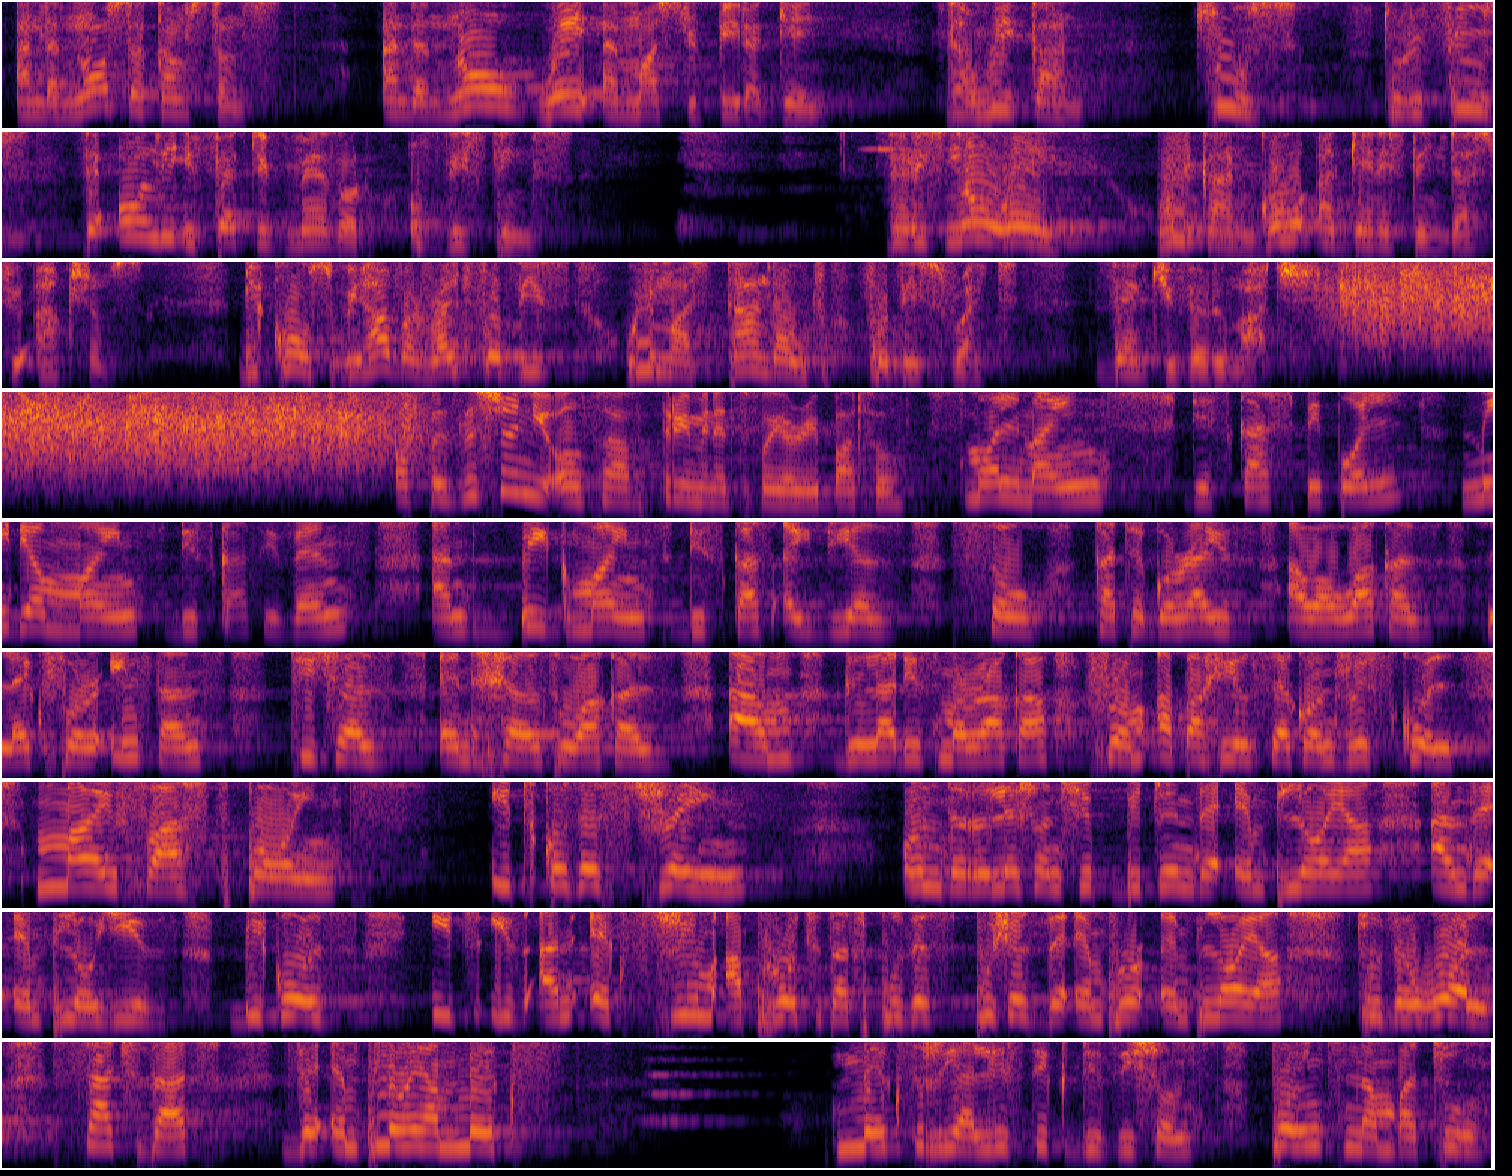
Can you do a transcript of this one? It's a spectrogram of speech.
under no circumstance, under no way I must repeat again, that we can choose to refuse the only effective method of these things. There is no way we can go against the industry actions. Because we have a right for this, we must stand out for this right. Thank you very much. Opposition, you also have three minutes for your rebuttal. Small minds discuss people, medium minds discuss events, and big minds discuss ideas. So categorize our workers, like for instance, teachers and health workers. I'm Gladys Maraka from Upper Hill Secondary School. My first point it causes strain on the relationship between the employer and the employees because it is an extreme approach that pushes, pushes the employer to the wall such that the employer makes makes realistic decisions. Point number 2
